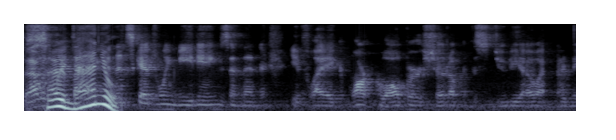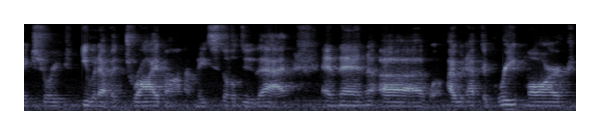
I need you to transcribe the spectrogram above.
So that was So my manual. And then scheduling meetings, and then if like Mark Wahlberg showed up at the studio, I had to make sure he, he would have a drive on him. They still do that. And then uh, I would have to greet Mark,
